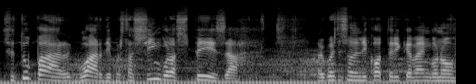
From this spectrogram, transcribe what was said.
se tu par- guardi questa singola spesa, perché questi sono elicotteri che vengono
